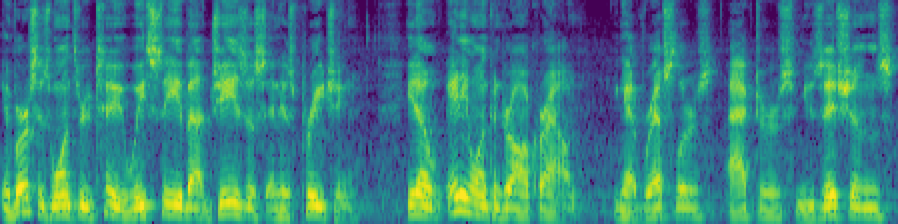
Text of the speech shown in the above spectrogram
In verses 1 through 2, we see about Jesus and his preaching. You know, anyone can draw a crowd. You can have wrestlers, actors, musicians,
